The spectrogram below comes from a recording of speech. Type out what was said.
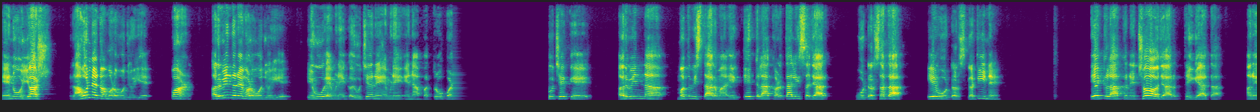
એનો યશ રાહુલને ન મળવો જોઈએ પણ અરવિંદને મળવો જોઈએ એવું એમણે કહ્યું છે અને એમણે એના પત્રો પણ છે કે અરવિંદના મત વિસ્તારમાં એક એક લાખ અડતાલીસ હજાર વોટર્સ હતા. એ વોટર્સ ઘટીને એક લાખ ને છ હજાર થઈ ગયા હતા અને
